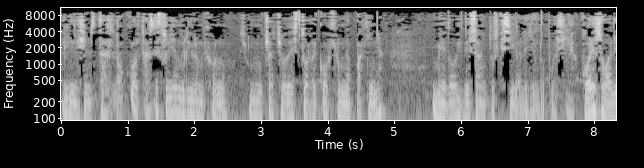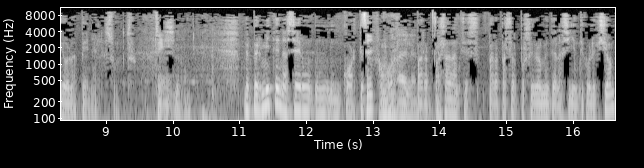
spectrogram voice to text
Y le decían, ¿estás loco? ¿Estás destruyendo el libro? Me dijo, no. Si un muchacho de esto recoge una página, me doy de santos que siga leyendo poesía. Por eso valió la pena el asunto. Sí. ¿Me permiten hacer un, un- un corte, Sí, por favor, adelante. para pasar antes, para pasar posteriormente a la siguiente colección?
